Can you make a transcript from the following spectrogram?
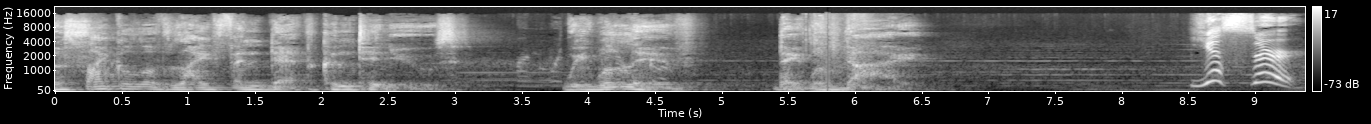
The cycle of life and death continues. We will live, they will die. Yes, sir!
